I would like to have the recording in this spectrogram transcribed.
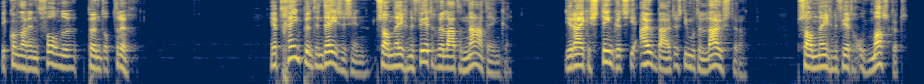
Ik kom daar in het volgende punt op terug. Je hebt geen punt in deze zin. Psalm 49 wil laten nadenken. Die rijke stinkers, die uitbuiters, die moeten luisteren. Psalm 49 ontmaskert.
